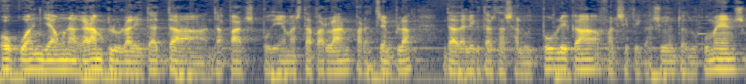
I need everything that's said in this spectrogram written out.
o quan hi ha una gran pluralitat de, de parts. Podríem estar parlant, per exemple, de delictes de salut pública, falsificacions de documents...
